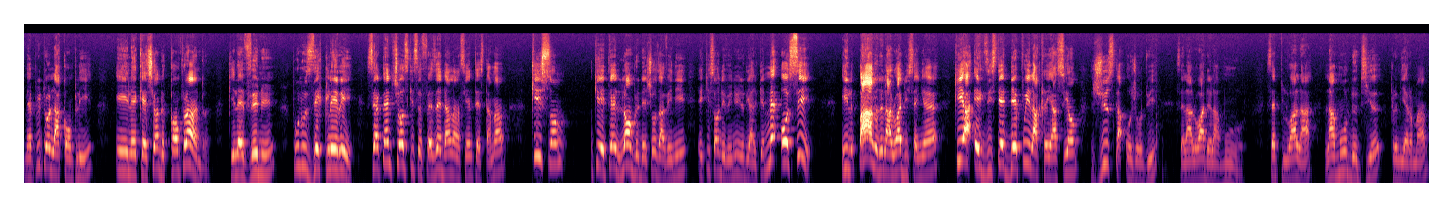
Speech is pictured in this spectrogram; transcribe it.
mais plutôt l'accomplir, il est question de comprendre qu'il est venu pour nous éclairer certaines choses qui se faisaient dans l'Ancien Testament, qui, sont, qui étaient l'ombre des choses à venir et qui sont devenues une réalité. Mais aussi, il parle de la loi du Seigneur qui a existé depuis la création jusqu'à aujourd'hui. C'est la loi de l'amour cette loi-là, l'amour de Dieu, premièrement,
